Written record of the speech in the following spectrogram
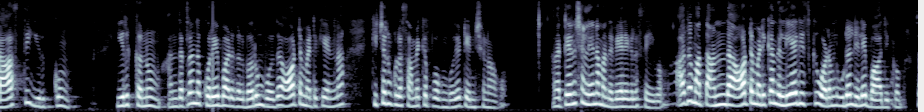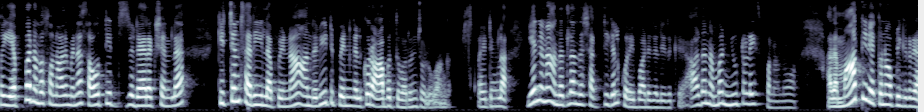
ஜாஸ்தி இருக்கும். இருக்கணும். அந்த இடத்துல அந்த குறைபாடுகள் வரும்போது ஆட்டோமேட்டிக்காக என்ன கிச்சனுக்குள்ளே சமைக்க போகும்போதே டென்ஷன் ஆகும். அந்த டென்ஷன்லேயே நம்ம அந்த வேலைகளை செய்வோம். அது மற்ற அந்த ஆட்டோமேட்டிக்காக அந்த லேடிஸ்க்கு உடம்பு உடல்நிலை பாதிக்கும். ஸோ எப்போ நம்ம சொன்னாலும் என்ன சவுத் ஈஸ்ட் டைரக்ஷனில் கிச்சன் சரியில்லை அப்படின்னா அந்த வீட்டு பெண்களுக்கு ஒரு ஆபத்து வரும்னு சொல்லுவாங்க. ரைட்டுங்களா? என்னென்னா அந்த இடத்துல அந்த சக்திகள் குறைபாடுகள் இருக்குது அதை நம்ம நியூட்ரலைஸ் பண்ணணும். அதை மாற்றி வைக்கணும் அப்படிங்கிறது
